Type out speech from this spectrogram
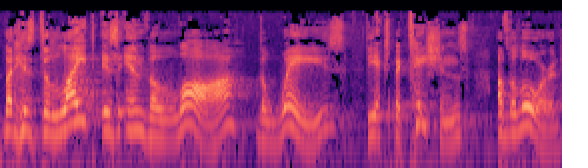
but his delight is in the law, the ways, the expectations of the Lord.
